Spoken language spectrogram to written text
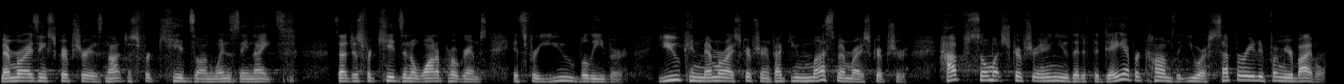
Memorizing scripture is not just for kids on Wednesday nights, it's not just for kids in Awana programs, it's for you, believer. You can memorize scripture. In fact, you must memorize scripture. Have so much scripture in you that if the day ever comes that you are separated from your Bible,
